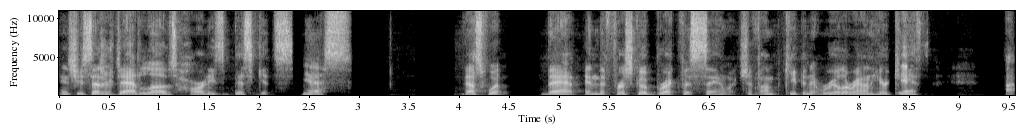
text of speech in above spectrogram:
And she says her dad loves Hardee's biscuits. Yes. That's what that and the Frisco breakfast sandwich. If I'm keeping it real around here, Keith, yes. I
